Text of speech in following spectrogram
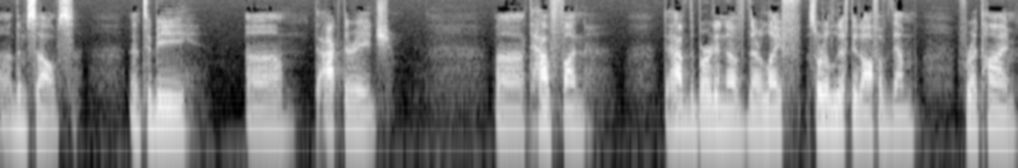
uh, themselves and to be um, to act their age. uh, to have fun, to have the burden of their life sort of lifted off of them for a time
